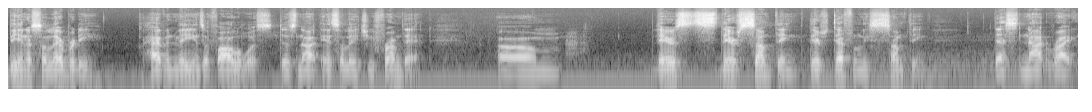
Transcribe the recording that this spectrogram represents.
being a celebrity having millions of followers does not insulate you from that um, there's there's something there's definitely something that's not right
